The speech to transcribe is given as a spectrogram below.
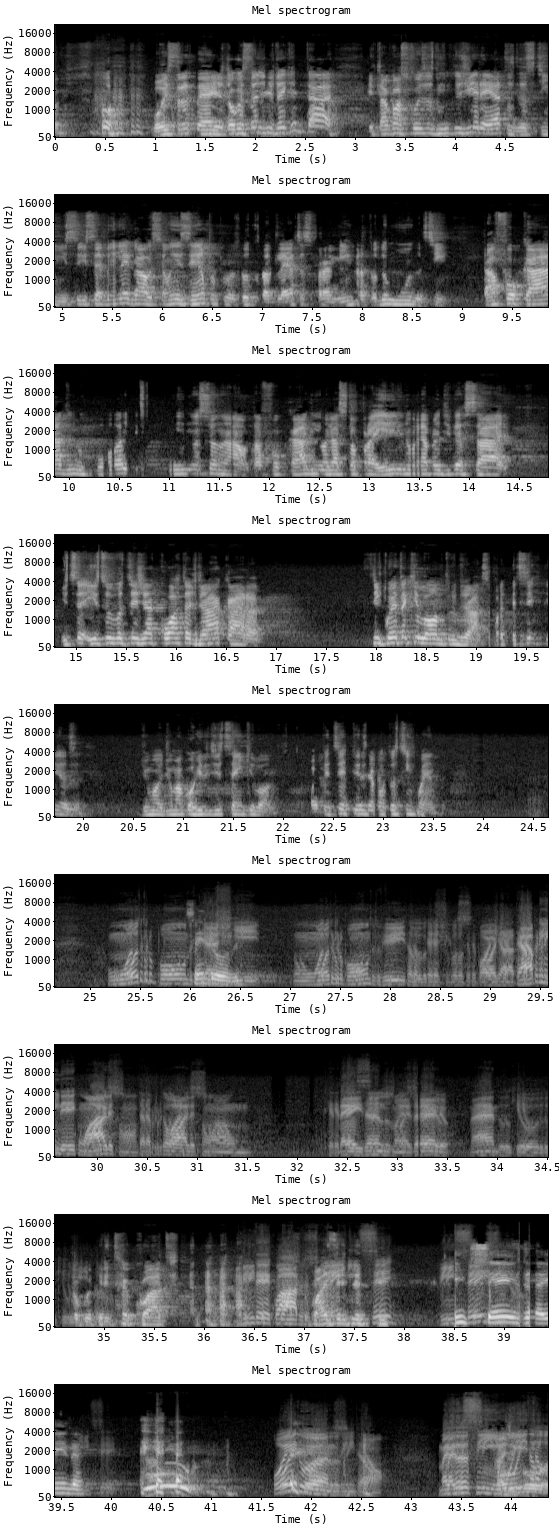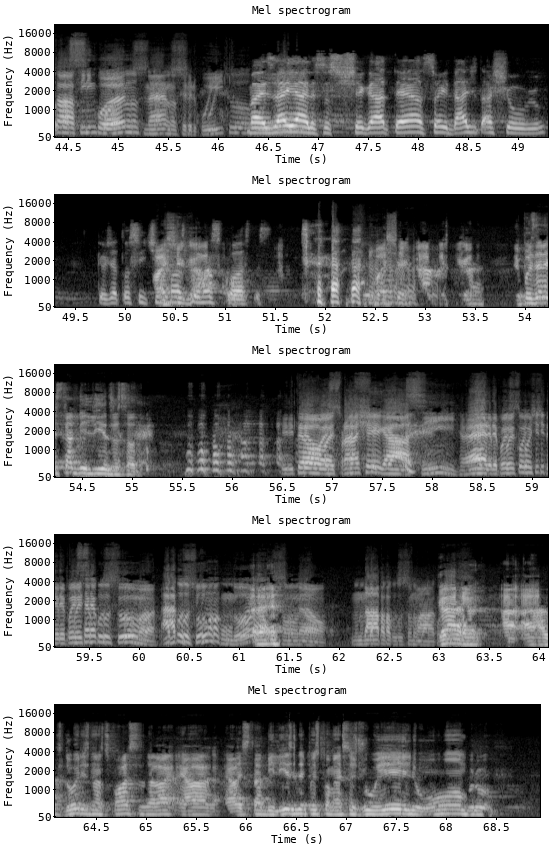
pô. boa estratégia. Estou gostando de ver que ele tá, ele tá com as coisas muito diretas, assim. Isso, isso é bem legal. Isso é um exemplo para os outros atletas, para mim, para todo mundo, assim. Tá focado no pódio nacional, tá focado em olhar só para ele e não olhar para o adversário. Isso, isso você já corta já, cara, 50 quilômetros já, você pode ter certeza de uma, de uma corrida de 100 km. Pode ter certeza, já contou 50. Um outro ponto Sem que dúvida. acho que, um outro ponto, viu, Ítalo, que acho que você pode até aprender com o Alisson, até porque o Alisson é um que é 10 anos mais velho, né, do que o do que o Ítalo. 34. 34, Quase você tem 36. 26 ainda. 26. Oito anos, então. Mas assim, de o Ítalo tá há 5 anos, né, no circuito. Mas aí, Alisson, se chegar até a sua idade, tá show, viu? Que eu já tô sentindo Vai umas dor nas costas. Vai chegar, vai chegar. Depois ela estabiliza essa dor. Então, mas pra chegar assim, é, depois, conti- depois você acostuma. Acostuma com dor, Alisson, ou não? Não dá pra acostumar com Cara, a- a- as dores nas costas, ela, ela, ela estabiliza e depois começa joelho, ombro,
